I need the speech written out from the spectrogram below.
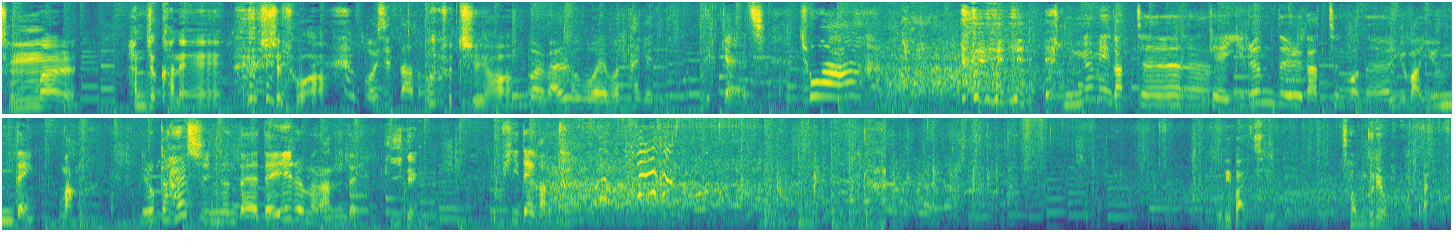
정말 한적하네 진짜 좋아 멋있다 너. 좋지 아 좋은 걸 말로 뭐해 못하겠니. 느껴야지. 좋아. 정유미 같은 이렇게 이름들 같은 거는 유- 막 윤댕 막 이렇게 할 수 있는데 내 이름은 안 돼. 비댕 비대 같아. 우리 마치 정글에 온 것 같다.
